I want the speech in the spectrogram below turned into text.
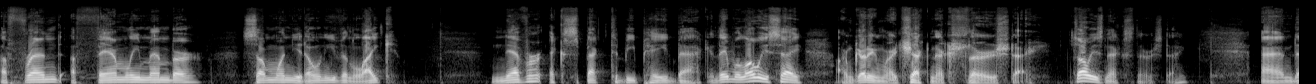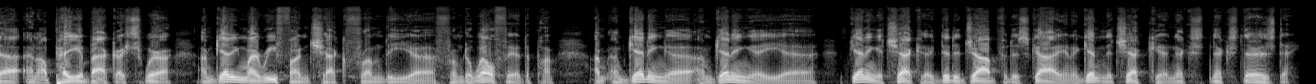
a friend, a family member, someone you don't even like, never expect to be paid back. And they will always say, I'm getting my check next Thursday. It's always next Thursday. And, uh, and I'll pay you back. I swear. I'm getting my refund check from the uh, from the welfare department. I'm, I'm getting uh, I'm getting a uh, getting a check. I did a job for this guy, and I'm getting the check uh, next next Thursday.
